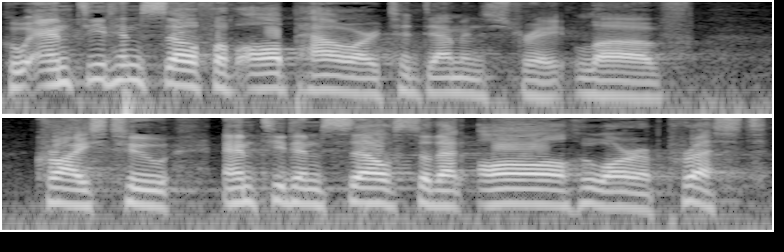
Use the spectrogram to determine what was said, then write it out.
who emptied himself of all power to demonstrate love. Christ, who emptied himself so that all who are oppressed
